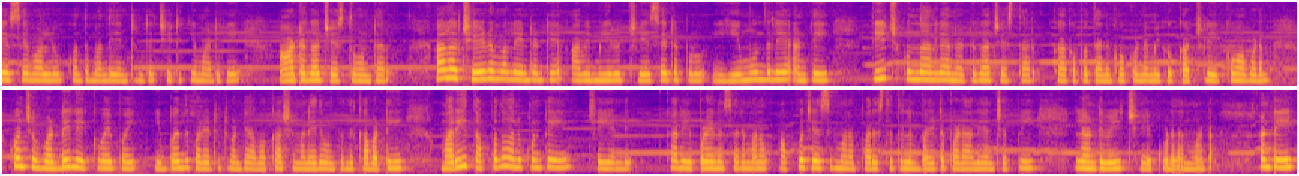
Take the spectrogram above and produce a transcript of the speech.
చేసేవాళ్ళు కొంతమంది ఏంటంటే చిటికి మాటికి ఆటగా చేస్తూ ఉంటారు. అలా చేయడం వల్ల ఏంటంటే అవి మీరు చేసేటప్పుడు ఏముందిలే అంటే తీర్చుకుందాంలే అన్నట్టుగా చేస్తారు. కాకపోతే అనుకోకుండా మీకు ఖర్చులు ఎక్కువ అవ్వడం కొంచెం వడ్డీలు ఎక్కువైపోయి ఇబ్బంది పడేటటువంటి అవకాశం అనేది ఉంటుంది. కాబట్టి మరీ తప్పదు అనుకుంటే చేయండి. కానీ ఎప్పుడైనా సరే మనం అప్పు చేసి మన పరిస్థితులను బయటపడాలి అని చెప్పి ఇలాంటివి చేయకూడదన్నమాట. అంటే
